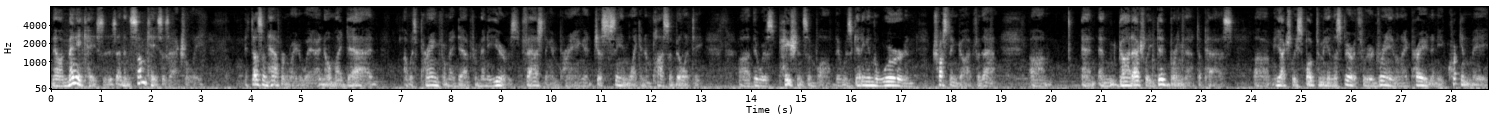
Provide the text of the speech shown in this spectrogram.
Now, in many cases, and in some cases actually, it doesn't happen right away. I know my dad, I was praying for my dad for many years, fasting and praying. It just seemed like an impossibility. Uh, there was patience involved. There was getting in the Word and trusting God for that. Um, and, and God actually did bring that to pass. Um, he actually spoke to me in the Spirit through a dream, and I prayed, and He quickened me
